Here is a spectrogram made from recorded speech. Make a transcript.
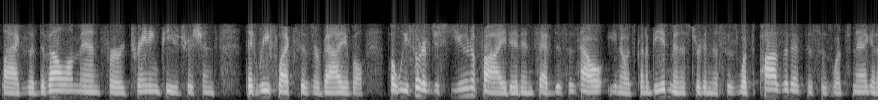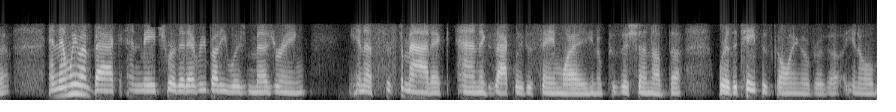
flags of development for training pediatricians that reflexes are valuable. But we sort of just unified it and said this is how, you know, it's going to be administered and this is what's positive, this is what's negative. And then we went back and made sure that everybody was measuring in a systematic and exactly the same way, you know, position of the where the tape is going over the you know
